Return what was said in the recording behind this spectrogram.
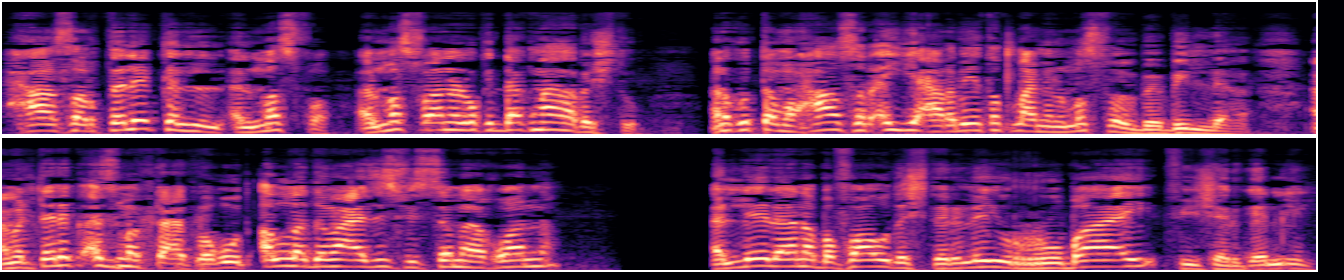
حاصرت لك ال- المصفى. المصفى أنا الوقت داك ما هبشته أنا كنت محاصر أي عربية تطلع من المصفى ببلها. عملت لك أزمة بتاعت وقود. الله ده ما عزيز في السماء يا إخواننا. الليلة أنا بفاوض أشتري لي الرباعي في شرق النيل.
